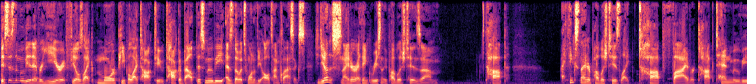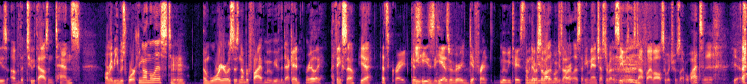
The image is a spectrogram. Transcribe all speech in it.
this is the movie that every year it feels like more people I talk to talk about this movie as though it's one of the all time classics. Did you know that Snyder, I think, recently published his um, top I think Snyder published his like top five or top ten movies of the 2010s, or maybe he was working on the list. Mm-hmm. And Warrior was his number five movie of the decade. Really? I think so. Yeah. That's great because He- he's he has a very different movie taste. Than I mean, there were some other movies on that list. I think Manchester by the Sea was in his top five also, which was like what? Yeah,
